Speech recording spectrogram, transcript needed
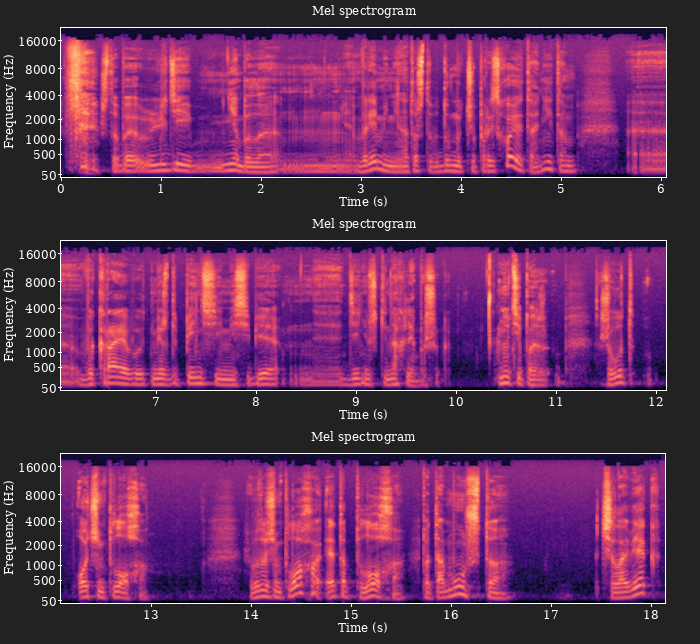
Чтобы у людей не было времени на то, чтобы думать, что происходит, они там э, выкраивают между пенсиями себе э, денежки на хлебушек. Ну, типа, живут очень плохо. Живут очень плохо. Это плохо, потому что человек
